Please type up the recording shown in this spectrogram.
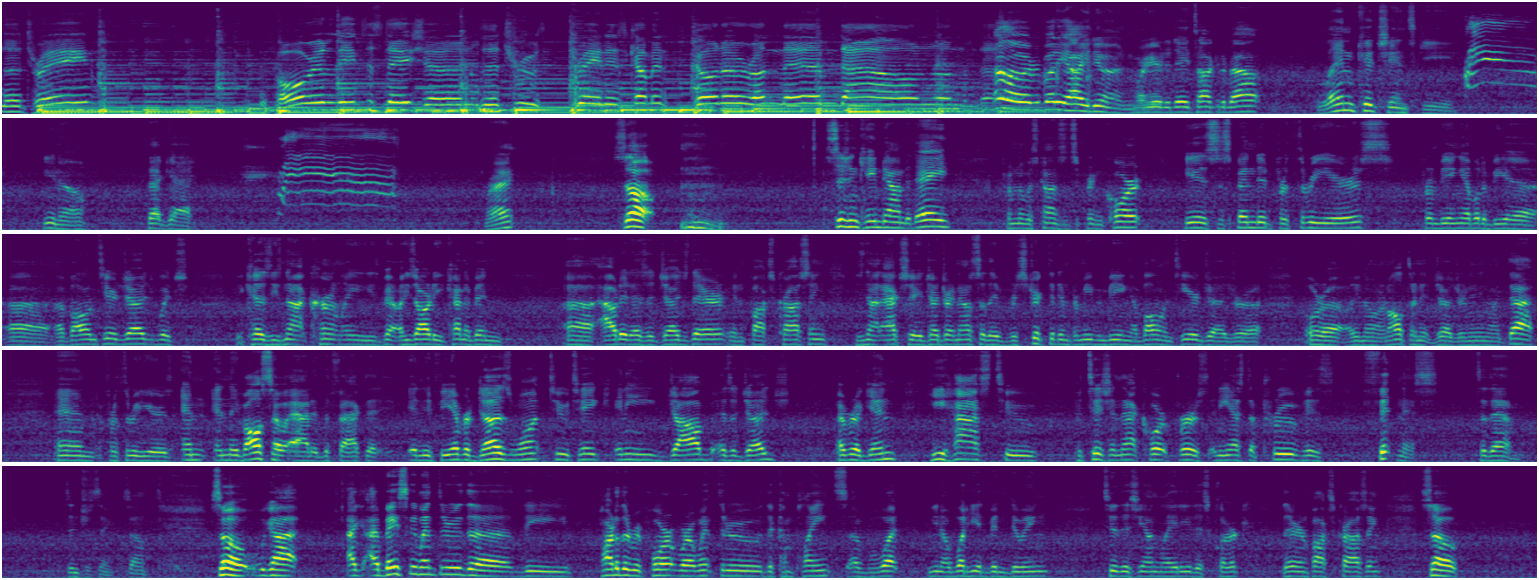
On the train before it leaves the station. The truth train is coming, gonna run them down, run them down. Hello, everybody. How you doing? We're here today talking about Len Kachinsky. You know, that guy. Right? So, decision came down today from the Wisconsin Supreme Court. He is suspended for three years from being able to be a, a, a volunteer judge, which because he's not currently he's been he's already kind of been uh, outed as a judge there in Fox Crossing. He's not actually a judge right now, so they've restricted him from even being a volunteer judge or a or a you know an alternate judge or anything like that. And for three years, and and they've also added the fact that and if he ever does want to take any job as a judge ever again, he has to petition that court first, and he has to prove his fitness to them. It's interesting. So, so we got. I, I basically went through the the part of the report where I went through the complaints of what you know what he had been doing to this young lady, this clerk there in Fox Crossing. So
